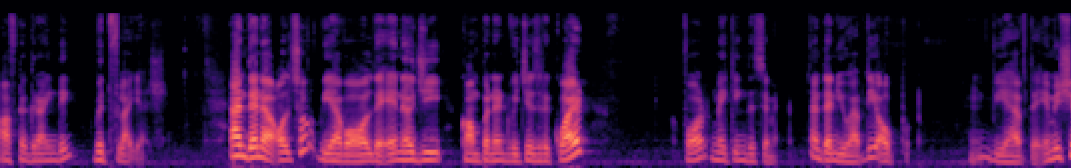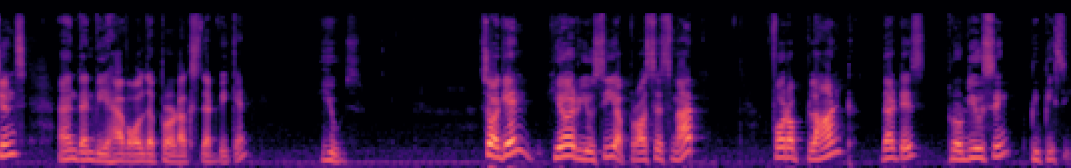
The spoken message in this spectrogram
after grinding with fly ash. And then also we have all the energy component which is required for making the cement and then you have the output. Hmm, we have the emissions and then we have all the products that we can use. So, again here you see a process map for a plant that is producing PPC.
